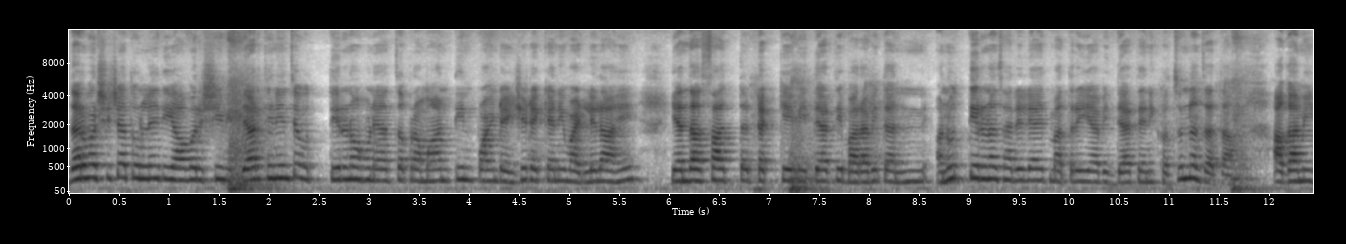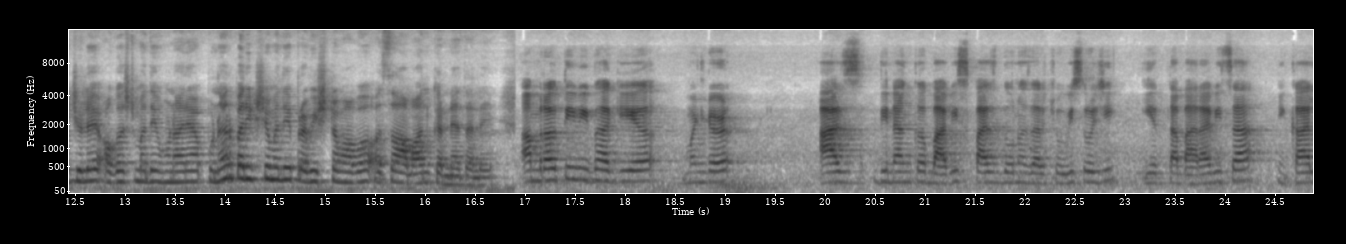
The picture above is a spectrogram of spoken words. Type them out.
दरवर्षीच्या तुलनेत यावर्षी विद्यार्थिनींचे उत्तीर्ण होण्याचं प्रमाण तीन पॉईंट ऐंशी टक्क्यांनी वाढलेलं आहे. यंदा सात टक्के विद्यार्थी बारावीत अन अनुत्तीर्ण झालेले आहेत मात्र या विद्यार्थ्यांनी खचून न जाता आगामी जुलै ऑगस्टमध्ये होणाऱ्या पुनर्परीक्षेमध्ये प्रविष्ट व्हावं असं आवाहन करण्यात आलं आहे अमरावती विभागीय मंडळ आज दिनांक बावीस पाच दोन हजार चोवीस रोजी इयत्ता बारावीचा निकाल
